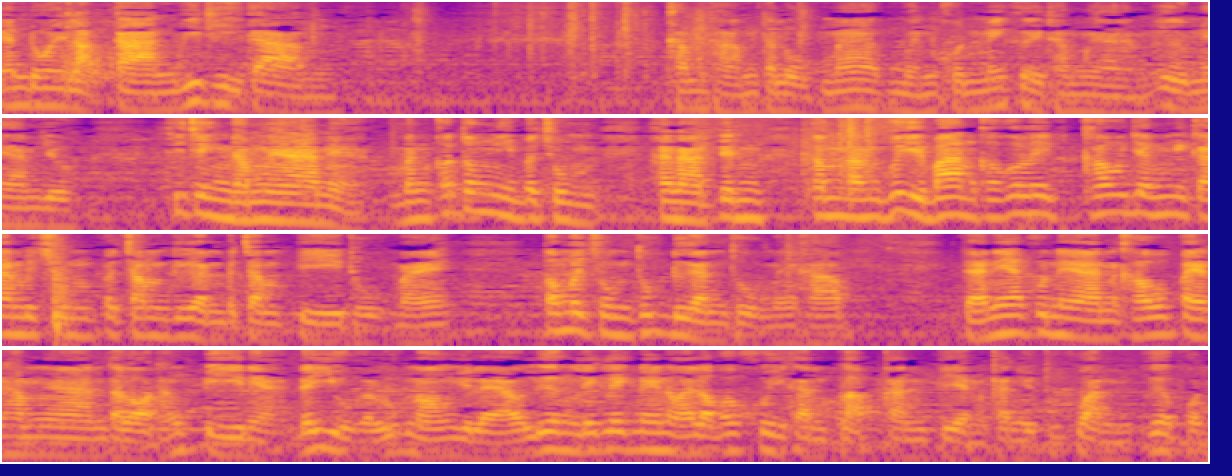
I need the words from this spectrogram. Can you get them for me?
กันโดยหลักการวิธีการ คำถามตลกมาก เหมือนคนไม่เคยทำงาน เออแมนอยู่ ที่จริงทำงานเนี่ย มันก็ต้องมีประชุมขนาดเป็นกำนันผู้ใหญ่บ้านเขาก็เลยเขายังมีการประชุมประจำเดือนประจำปีถูกไหม ต้องประชุมทุกเดือนถูกไหมครับ แต่เนี่ยคุณแอนเขาไปทำงานตลอดทั้งปีเนี่ยได้อยู่กับลูกน้องอยู่แล้ว เรื่องเล็ก ๆ น้อยๆเราก็คุยกันปรับกันเปลี่ยนกันอยู่ทุกวันเพื่อผล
